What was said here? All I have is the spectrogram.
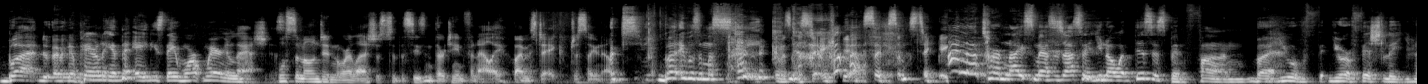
but uh, apparently in the eighties they weren't wearing lashes. Well, Symone didn't wear lashes to the season 13 finale by mistake, just so you know. but it was a mistake. It was a mistake. yes, it was a mistake. I left her a nice message. I said, you know what, this has been fun, but you you're officially, you know,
